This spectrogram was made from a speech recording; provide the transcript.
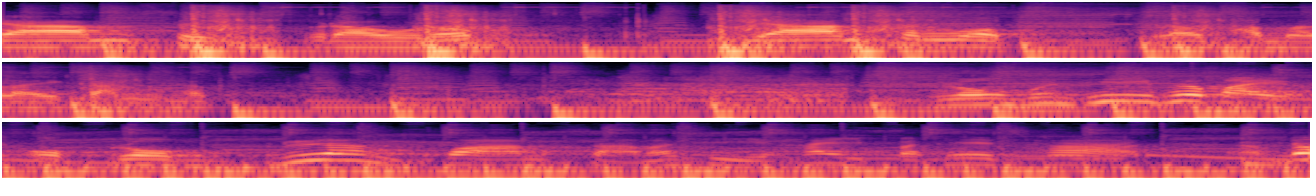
ยามศึกเรารบ ยามสงบเราทำอะไรกันครับ ลงพื้นที่เพื่อไปอบรมเรื่องความสามัคคีให้ประเทศชาติครับโด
